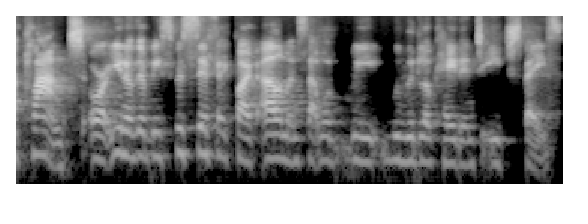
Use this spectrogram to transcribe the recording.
a, plant or you know there'd be specific five elements that would we we would locate into each space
